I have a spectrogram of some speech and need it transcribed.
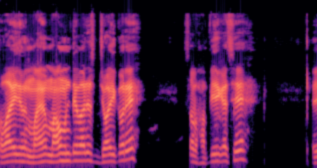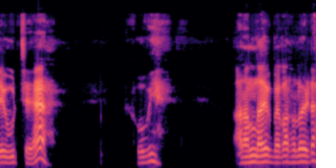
সবাই মায়া- মাউন্ট এভারেস্ট জয় করে সব হাঁপিয়ে গেছে, এই উঠছে হ্যাঁ? খুবই আরামদায়ক ব্যাপার হলো এটা।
